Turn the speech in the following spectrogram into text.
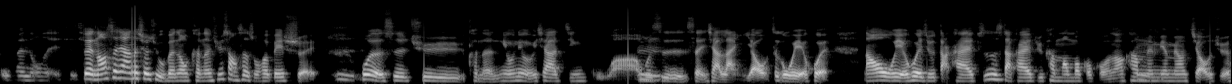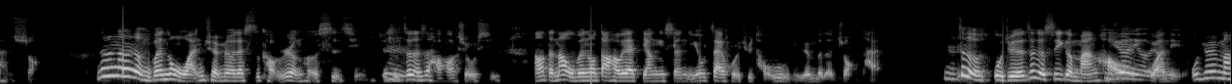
五分钟的事情。对，然后剩下那休息五分钟，可能去上厕所喝杯水，嗯，或者是去可能扭扭一下筋骨啊，嗯、或是伸一下懒腰，这个我也会。然后我也会就打开，真的是打开去看猫猫狗狗，然后看它们喵喵叫，我觉得很爽。那、嗯、那那五分钟我完全没有在思考任何事情，就是真的是好好休息。嗯、然后等到五分钟到，它会再叮一声，你又再回去投入你原本的状态。这个我觉得这个是一个蛮好管理，我觉得蛮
